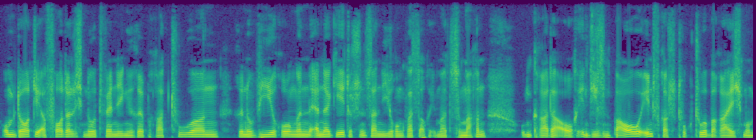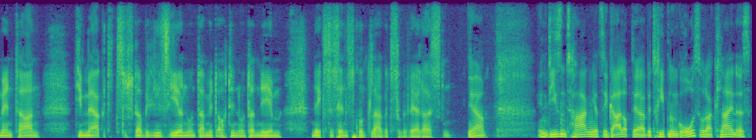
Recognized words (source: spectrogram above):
um dort die erforderlich notwendigen Reparaturen, Renovierungen, energetischen Sanierung, was auch immer zu machen, um gerade auch in diesem Bauinfrastrukturbereich momentan die Märkte zu stabilisieren und damit auch den Unternehmen eine Existenzgrundlage zu gewährleisten. Ja in diesen Tagen, jetzt egal ob der Betrieb nun groß oder klein ist,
